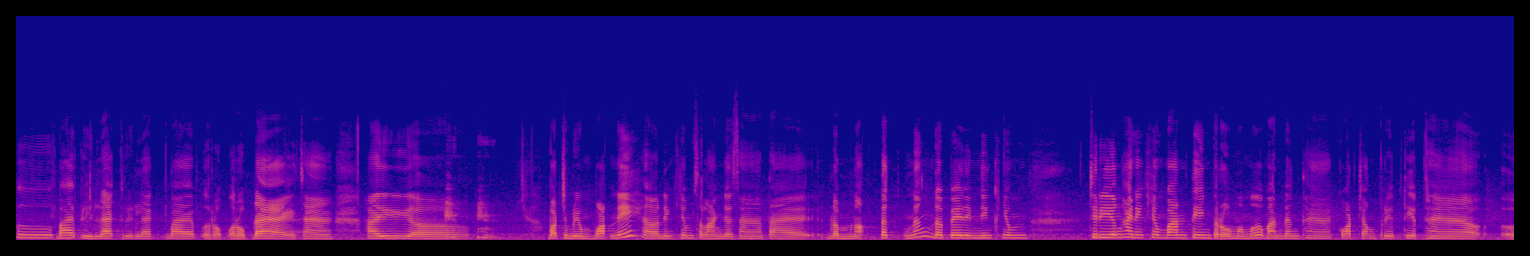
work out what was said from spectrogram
គឺបែប relax relax បែបអឺរ៉ុបអឺរ៉ុបដែរចាហើយអឺបទចម្រៀងបទនេះអឺនាងខ្ញុំស្រឡាញ់ដោយសារតែដំណក់ទឹកហ្នឹងដល់ពេលនាងខ្ញុំ ច្រៀងហើយនាងខ្ញុំបានទាញប្រូមកមើលបានដឹងថាគាត់ចង់ប្រៀបធៀបថាអឺ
